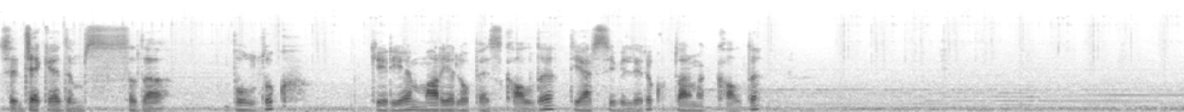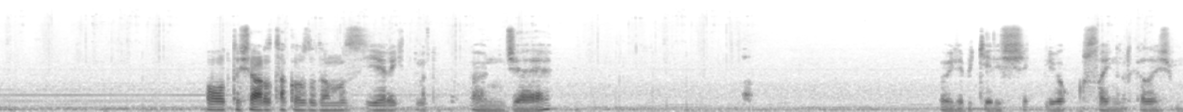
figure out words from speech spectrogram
Jack Adams'ı da bulduk. Geriye Maria Lopez kaldı. Diğer sivilleri kurtarmak kaldı. O dışarıda takozladığımız yere gitmeden önce öyle bir geliş şekli yok sayın arkadaşım.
